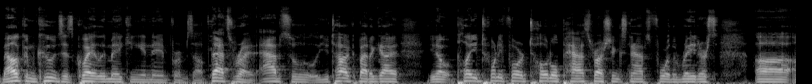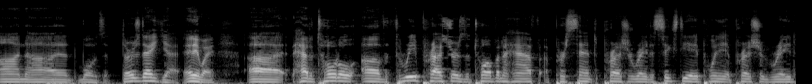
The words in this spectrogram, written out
Malcolm Koonce is quietly making a name for himself. That's right, absolutely. You talk about a guy, you know, played 24 total pass rushing snaps for the Raiders uh, on uh, what was it Thursday? Yeah. Anyway, uh, had a total of three pressures, a 12.5 percent pressure rate, a 68.8 pressure grade.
